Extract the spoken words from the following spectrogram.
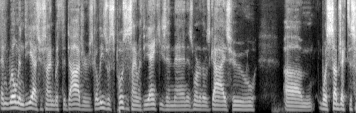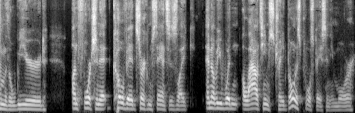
and Wilman Diaz, who signed with the Dodgers. Galiz was supposed to sign with the Yankees, and then is one of those guys who um, was subject to some of the weird, unfortunate COVID circumstances. Like MLB wouldn't allow teams to trade bonus pool space anymore.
